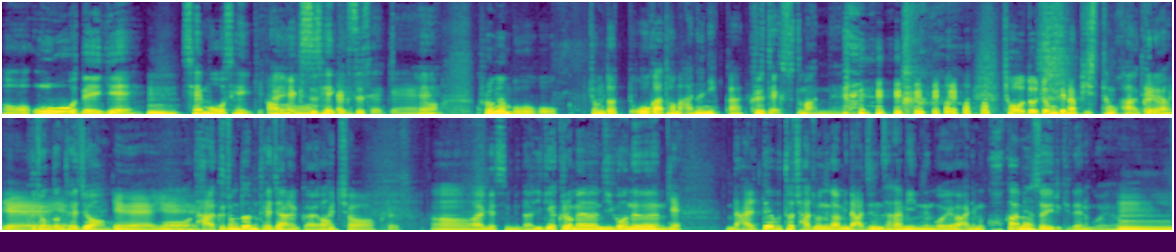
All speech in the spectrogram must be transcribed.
어, O 4개, 음. 세모 3개, 아니, 어, X 3개. X 3개. 네. 어. 그러면 뭐, 좀 더, O가 더 많으니까. 그래도 X도 많네. 저도 쫑디랑 비슷한 것 아, 같아요. 그래요? 예. 그 정도는 예. 되죠? 예, 예. 어, 다 그 정도는 되지 않을까요? 그렇죠. 그래서. 어, 알겠습니다. 이게 그러면 이거는 예. 날 때부터 자존감이 낮은 사람이 있는 거예요? 아니면 커가면서 이렇게 되는 거예요? 음,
